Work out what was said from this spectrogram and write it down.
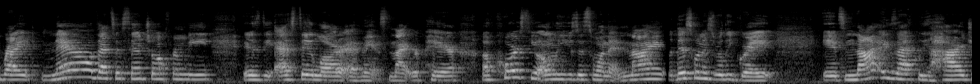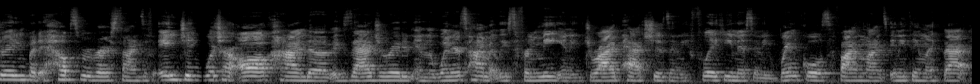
right now that's essential for me is the estee lauder advanced night repair. Of course you only use this one at night but this one is really great it's not exactly hydrating, but it helps reverse signs of aging, which are all kind of exaggerated in the wintertime, at least for me. Any dry patches, any flakiness, any wrinkles, fine lines, anything like that.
